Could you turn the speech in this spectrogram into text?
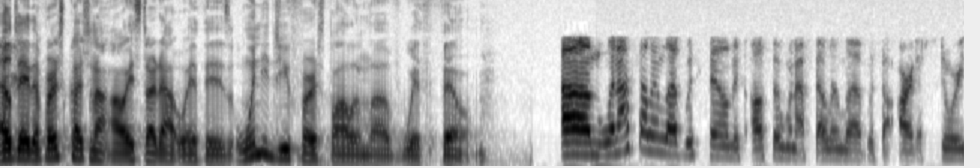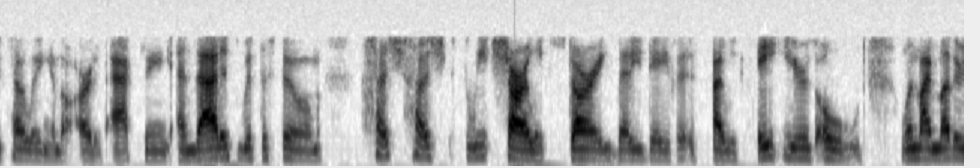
LJ, the first question I always start out with is when did you first fall in love with film? Um, when I fell in love with film is also when I fell in love with the art of storytelling and the art of acting, and that is with the film Hush Hush Sweet Charlotte, starring Bette Davis. I was eight years old when my mother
